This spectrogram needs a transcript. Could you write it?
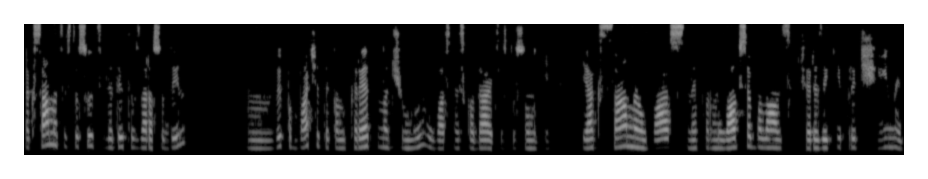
Так само це стосується для тих, хто зараз один. Ви побачите конкретно, чому у вас не складаються стосунки, як саме у вас не формувався баланс, через які причини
